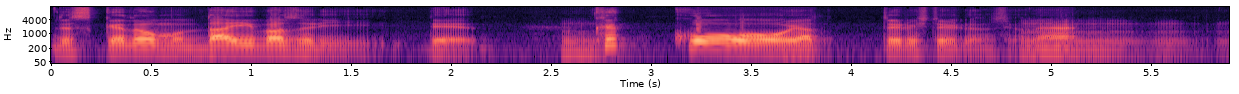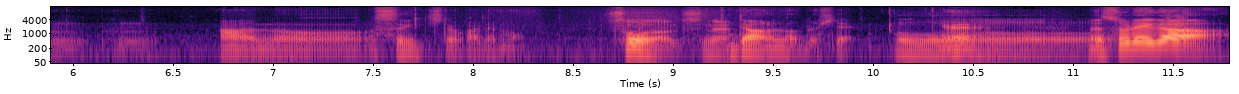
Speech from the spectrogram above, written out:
ですけど、はい、もう大バズりで、うん、結構やってる人いるんですよね、あのスイッチとかでも。そうなんですね。ダウンロードして、ええ、それが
